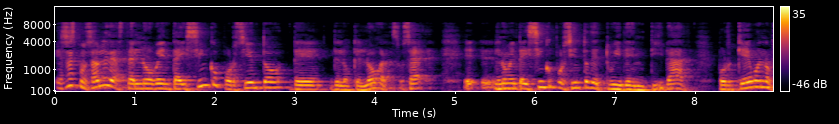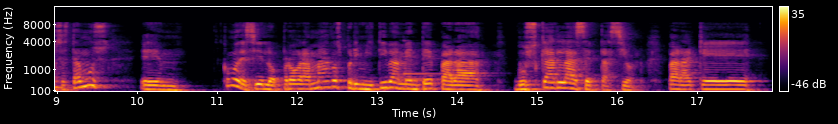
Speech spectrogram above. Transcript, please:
es responsable de hasta el 95% de, de, lo que logras, o sea, eh, el 95% de tu identidad. ¿Por qué? Bueno, pues estamos, em, ¿cómo decirlo?, programados primitivamente para buscar la aceptación, para que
